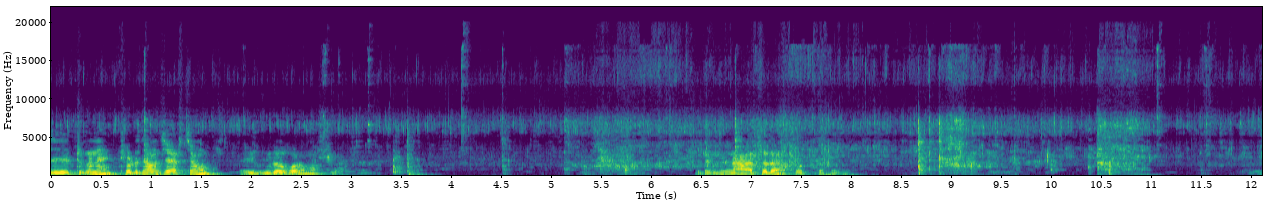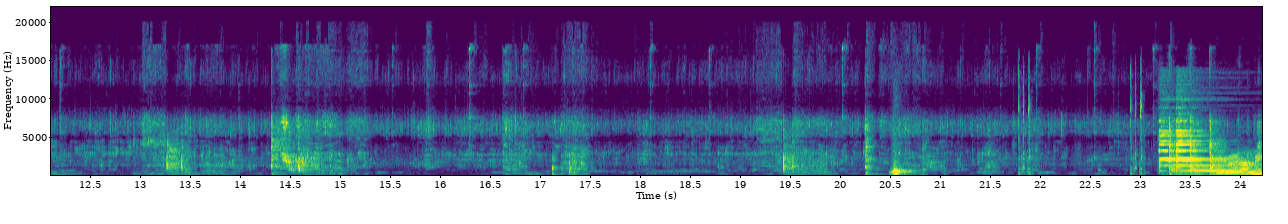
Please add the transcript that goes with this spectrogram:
এই একটুখানি ছোটো চামচে এক চামচ এইগুলো গরম মশলা। এটা কিন্তু নাড়াচাড়া করতে হবে। এবার আমি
